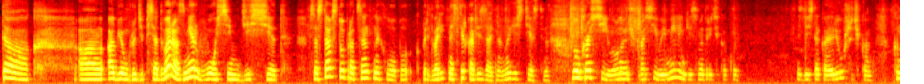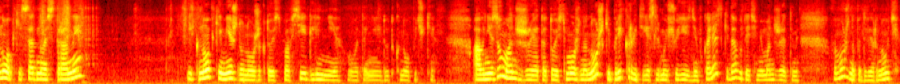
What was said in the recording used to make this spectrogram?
Так, а, объем груди 52, размер 80. Состав стопроцентный хлопок. Предварительная стирка обязательно, ну, естественно. Но он красивый, он очень красивый и миленький. Смотрите, какой. Здесь такая рюшечка. Кнопки с одной стороны и кнопки между ножек, то есть по всей длине. Вот они идут, кнопочки. А внизу манжета, то есть можно ножки прикрыть, если мы еще ездим в коляске, да, вот этими манжетами. А можно подвернуть.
